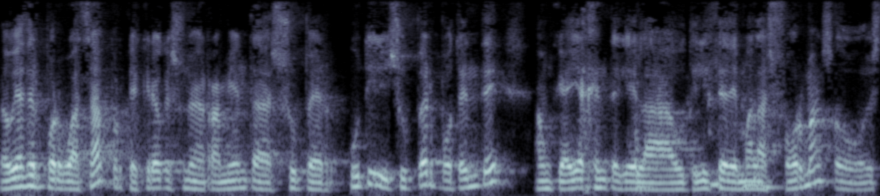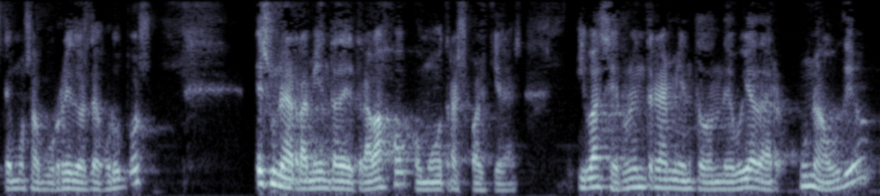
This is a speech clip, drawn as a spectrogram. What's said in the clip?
Lo voy a hacer por WhatsApp porque creo que es una herramienta súper útil y súper potente, aunque haya gente que la utilice de malas formas o estemos aburridos de grupos. Es una herramienta de trabajo como otras cualquiera. Y va a ser un entrenamiento donde voy a dar un audio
